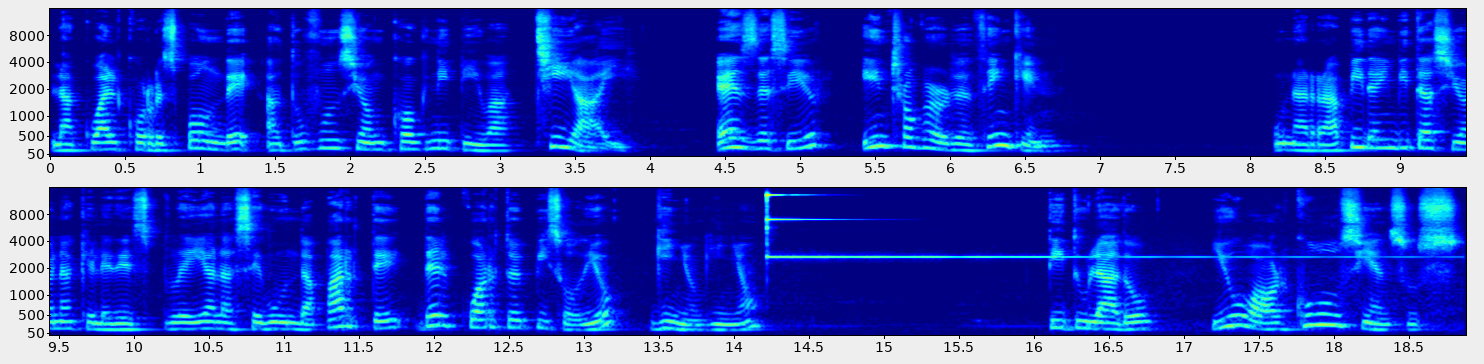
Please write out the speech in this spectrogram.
la cual corresponde a tu función cognitiva TI, es decir, Introverted Thinking. una rápida invitación a que le des a la segunda parte del cuarto episodio, guiño guiño, titulado You Are Cool Ciensus,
